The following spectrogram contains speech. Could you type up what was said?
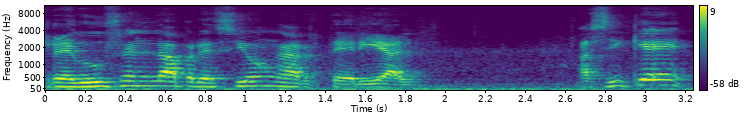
reducen la presión arterial. Así que,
